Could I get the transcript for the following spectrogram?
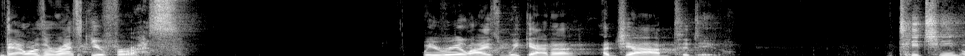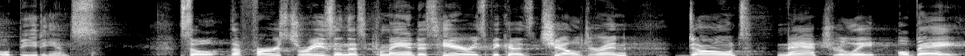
That was a rescue for us. We realized we got a, a job to do teaching obedience. So, the first reason this command is here is because children don't naturally obey.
